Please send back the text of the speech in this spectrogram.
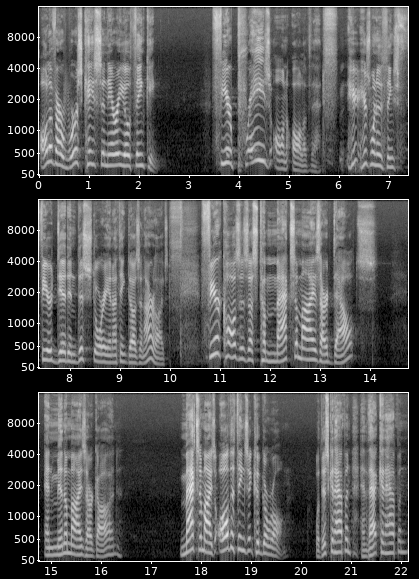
all of our worst case scenario thinking. Fear preys on all of that. Here, here's one of the things fear did in this story, and I think does in our lives. Fear causes us to maximize our doubts and minimize our God. Maximize all the things that could go wrong. Well, this could happen and that could happen.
